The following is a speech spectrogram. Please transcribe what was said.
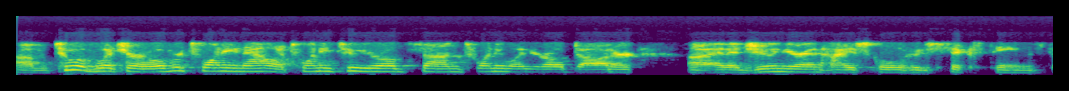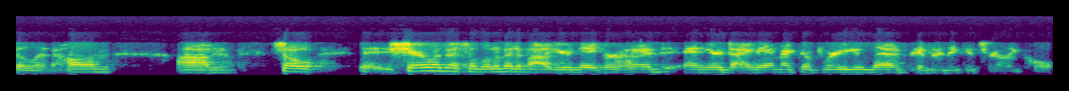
um, two of which are over 20 now a 22 year old son, 21 year old daughter, uh, and a junior in high school who's 16 still at home. Um, so, uh, share with us a little bit about your neighborhood and your dynamic of where you live because I think it's really cool.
